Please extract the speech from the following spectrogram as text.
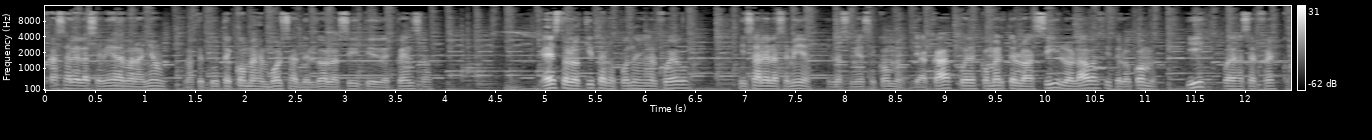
Acá sale la semilla de marañón, la que tú te comes en bolsas del Dollar City de despensa. Esto lo quitas, lo pones en el fuego y sale la semilla. Y la semilla se come. De acá puedes comértelo así, lo lavas y te lo comes. Y puedes hacer fresco.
